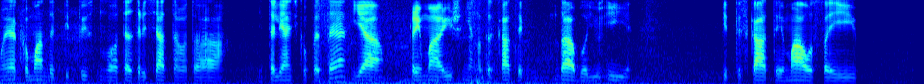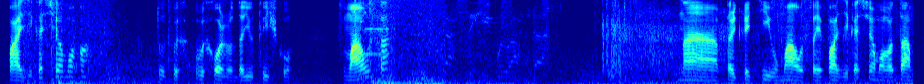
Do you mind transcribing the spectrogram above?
Моя команда підтиснула Т-30 та італіянську ПТ. Я приймаю рішення натискати W і підтискати Мауса і Пазіка 7. Тут виходжу, даю тичку в Мауса. На прикритті у Мауса і Пазіка 7 там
